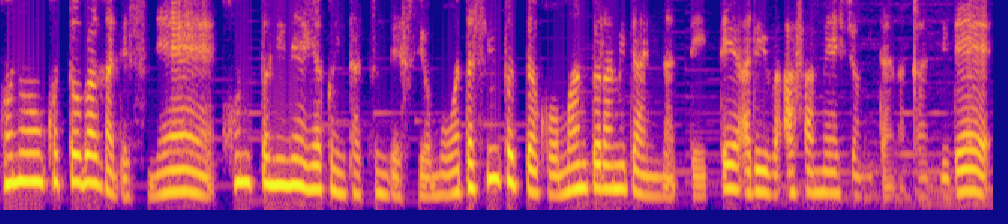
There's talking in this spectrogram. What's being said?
この言葉がですね本当にね役に立つんですよ。もう私にとってはこうマントラみたいになっていてあるいはアファメーションみたいな感じで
